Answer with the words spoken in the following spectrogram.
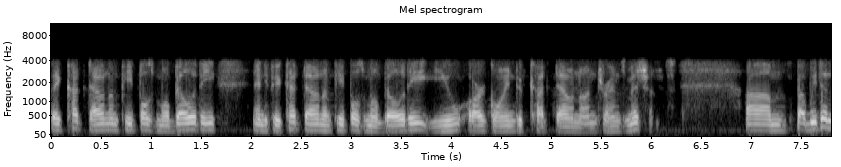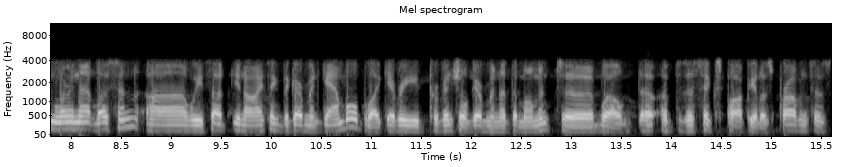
they cut down on people's mobility. And if you cut down on people's mobility, you are going to cut down on transmissions. Um, but we didn't learn that lesson. Uh, we thought, you know, I think the government gambled, like every provincial government at the moment. Uh, well, the, of the six populous provinces,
